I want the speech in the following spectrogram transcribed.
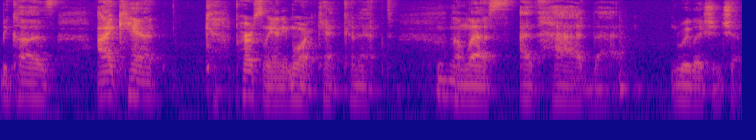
because I can't personally anymore. Can't connect Mm-hmm. unless I've had that relationship.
